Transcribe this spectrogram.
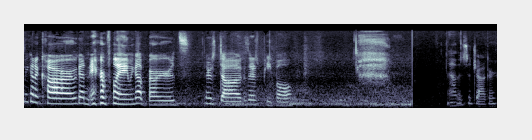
We got a car, we got an airplane, we got birds. There's dogs, there's people. Now there's a jogger.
